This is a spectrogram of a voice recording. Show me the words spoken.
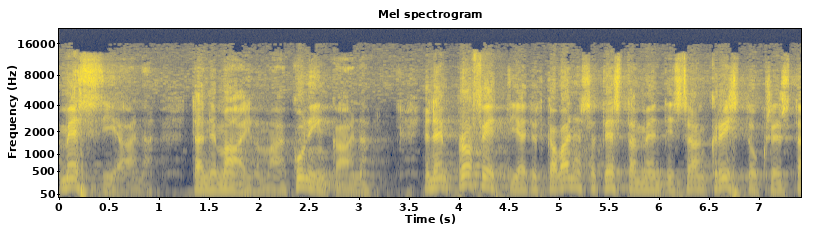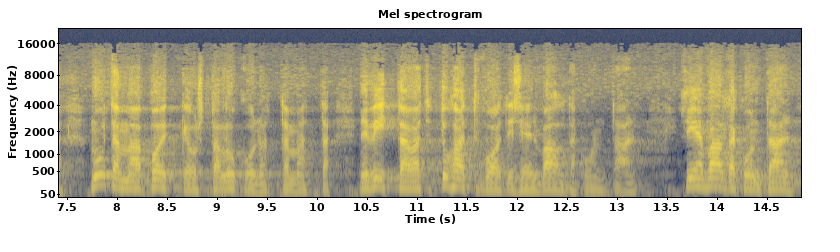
Messiaana tänne maailmaan, kuninkaana – ja ne profeettiat, jotka vanhassa testamentissa on Kristuksesta, muutamaa poikkeusta lukunottamatta, ne viittaavat tuhatvuotiseen valtakuntaan. Siihen valtakuntaan,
